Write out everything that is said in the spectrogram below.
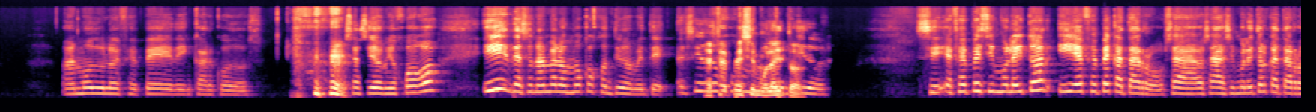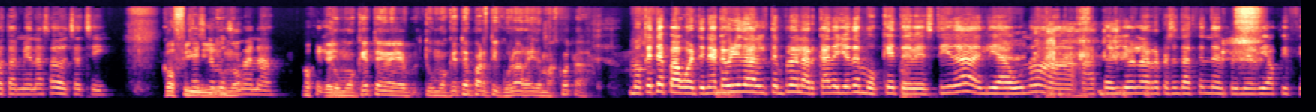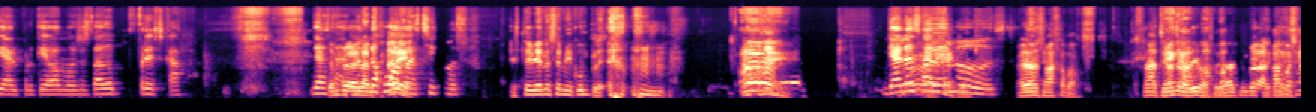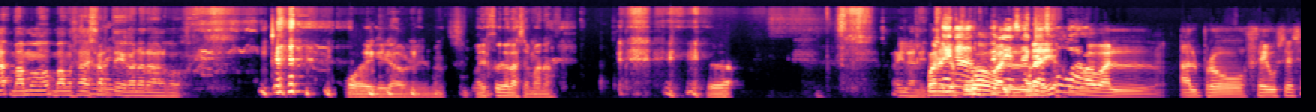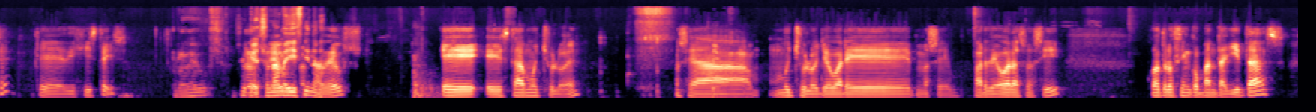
al módulo FP de Incarco 2. Ese ha sido mi juego. Y de sonarme los mocos continuamente. Ha sido FP Simulator. divertidos. Sí, FP Simulator y FP Catarro. O sea, o sea, Simulator Catarro también ha estado chachi. Coffee, Como-. Coffee Tu moquete, tu moquete particular ahí de mascota. Moquete Power. Tenía que haber ido al templo del arcade yo de moquete vestida el día 1 a, a hacer yo la representación del primer día oficial. Porque vamos, he estado fresca. Ya está. No, no juego más, chicos. Este viernes es mi cumple. ¡Ay! Ya lo Ay. sabemos. Perdón, se me ha escapado. Nada, tú no te lo digo. va-. Vamos a, vamos, vamos a dejarte Vale. ganar algo. Joder, qué cabrón. Me habéis jodido la semana. Ahí la leche. Bueno, yo Venga, he jugado, al, Teresa, ¿qué has he jugado? jugado al, al Pro Zeus ese que dijisteis. Rodeus. Sí, que es una Proceus, medicina. Eh, está muy chulo, ¿eh? O sea, muy chulo. Llevaré, no sé, un par de horas o así. Cuatro o cinco pantallitas.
